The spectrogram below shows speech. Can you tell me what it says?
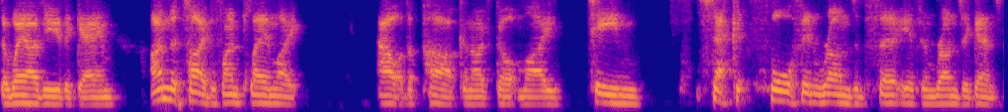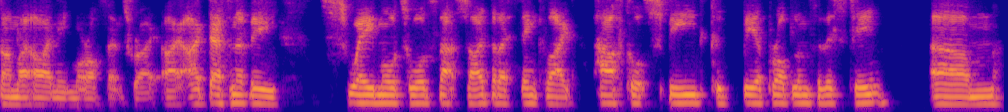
the way I view the game. I'm the type if I'm playing like out of the park and I've got my team second, fourth in runs and 30th in runs against, I'm like, oh, I need more offense, right? I, I definitely sway more towards that side, but I think like half court speed could be a problem for this team. Um,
